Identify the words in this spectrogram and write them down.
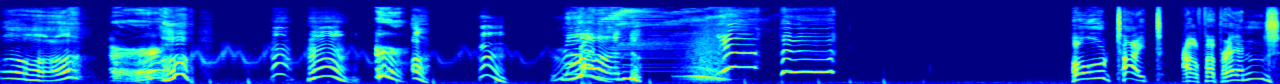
Oh. Er. Mm. Er. Uh, mm. Run! Yahoo! Hold tight, Alpha friends.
